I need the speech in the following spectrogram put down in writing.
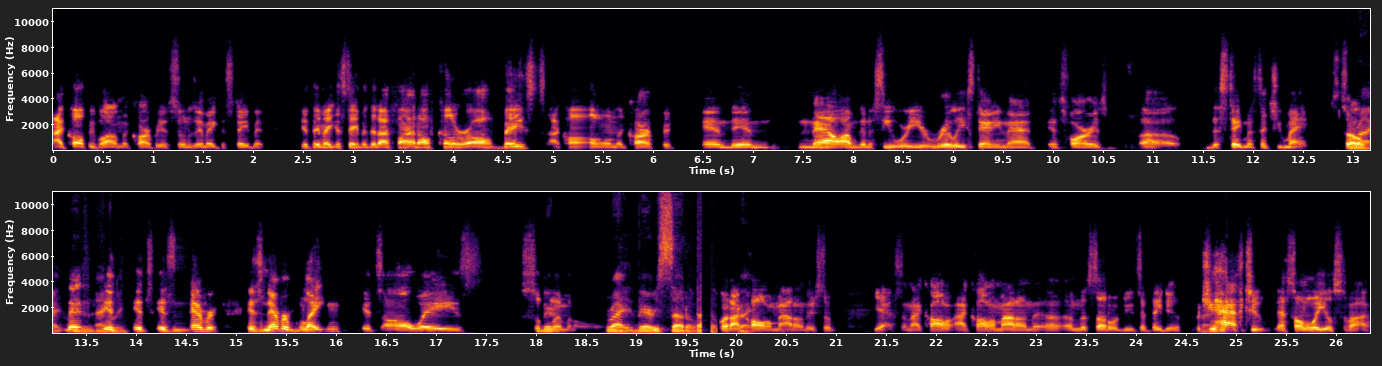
I call people out on the carpet as soon as they make a statement. If they make a statement that I find off color or off base, I call them on the carpet, and then now I'm going to see where you're really standing at as far as uh, the statements that you make. So right, that, exactly. it, it's it's never it's never blatant. It's always subliminal. Very, right, very subtle. But I right. call them out on this. So yes, and I call I call them out on the uh, on the subtleties that they do. But right. you have to. That's the only way you'll survive.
